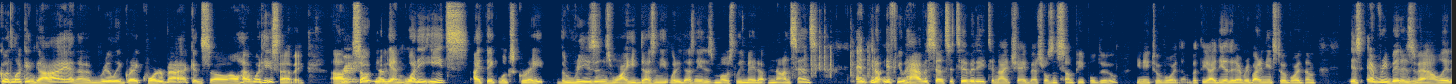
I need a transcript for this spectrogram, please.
good-looking guy and a really great quarterback, and so I'll have what he's having. Um, right. So you know, again, what he eats, I think, looks great the reasons why he doesn't eat what he doesn't eat is mostly made up nonsense. And you know, if you have a sensitivity to nightshade vegetables, and some people do, you need to avoid them. But the idea that everybody needs to avoid them is every bit as valid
